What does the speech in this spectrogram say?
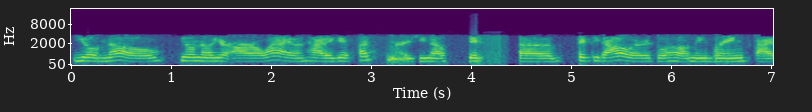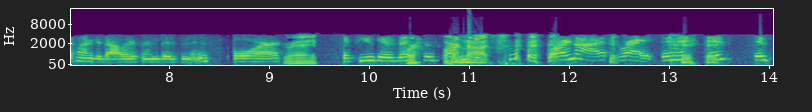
you'll know you'll know your ROI on how to get customers. You know, if uh, fifty dollars will help me bring five hundred dollars in business, or right. if you get venture or, or not, or not, right? And it's it's it's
